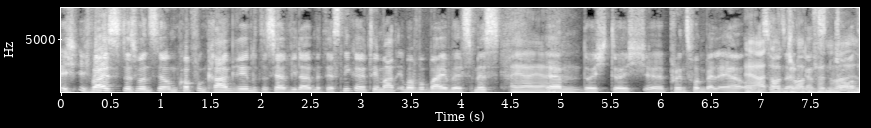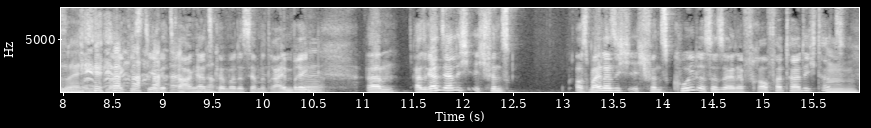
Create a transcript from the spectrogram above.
ich, ich weiß, dass wir uns da um Kopf und Kragen reden und das ist ja wieder mit der Sneaker-Thematik, aber wobei Will Smith Ja, ja. Ähm, durch, durch äh, Prince von Bel Air und hat auch seine Jordan ganzen Jordan also, und Nikes, die er getragen hat, Genau. können wir das ja mit reinbringen. Ähm, also ganz ehrlich, ich finde es aus meiner Sicht, ich finde es cool, dass er seine Frau verteidigt hat. Mhm.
